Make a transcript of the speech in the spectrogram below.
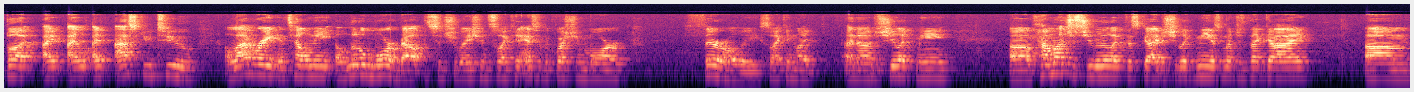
but I, I, I ask you to elaborate and tell me a little more about the situation so I can answer the question more thoroughly. So I can like, I know, does she like me? Um, how much does she really like this guy? Does she like me as much as that guy? Um,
